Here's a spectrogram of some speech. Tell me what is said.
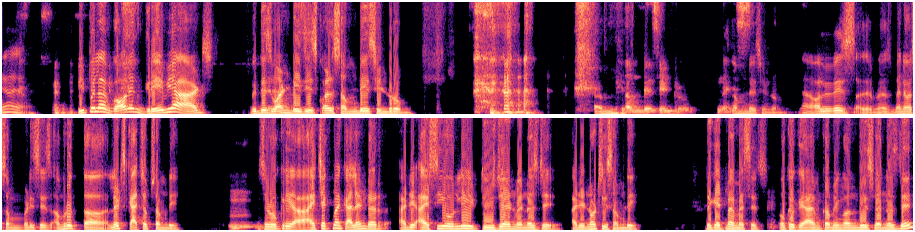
yeah, yeah. people have gone in graveyards with this Yeah. one disease called someday syndrome someday, Someday syndrome. Nice. someday syndrome yeah, always uh, whenever somebody says amrut uh, let's catch up someday Hmm. I said, okay, I checked my calendar. I did, I see only Tuesday and Wednesday. I did not see someday. They get my message. Okay, okay, I am coming on this Wednesday,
